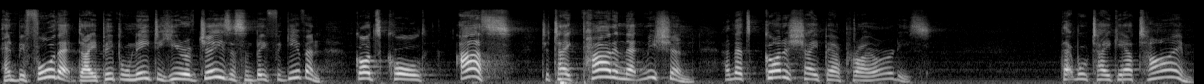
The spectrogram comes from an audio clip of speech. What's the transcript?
And before that day, people need to hear of Jesus and be forgiven. God's called us to take part in that mission, and that's got to shape our priorities. That will take our time,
